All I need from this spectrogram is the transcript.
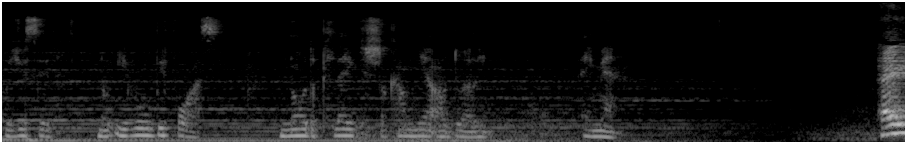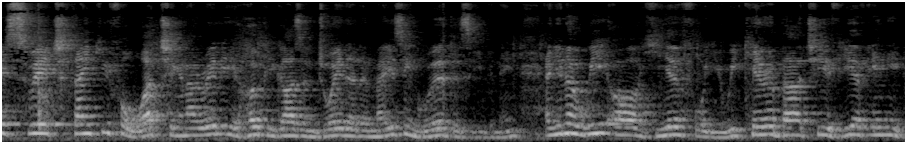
for you said, No evil will befall us, nor the plague shall come near our dwelling. Amen. Hey Switch, thank you for watching and I really hope you guys enjoyed that amazing word this evening. And you know, we are here for you. We care about you. If you have any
